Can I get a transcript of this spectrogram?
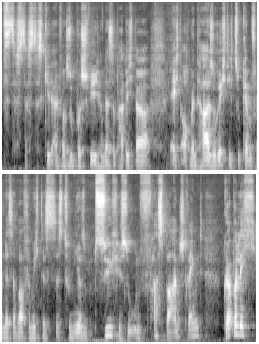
das, das, das geht einfach super schwierig. Und deshalb hatte ich da echt auch mental so richtig zu kämpfen. Deshalb war für mich das, das Turnier so psychisch so unfassbar anstrengend. Körperlich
